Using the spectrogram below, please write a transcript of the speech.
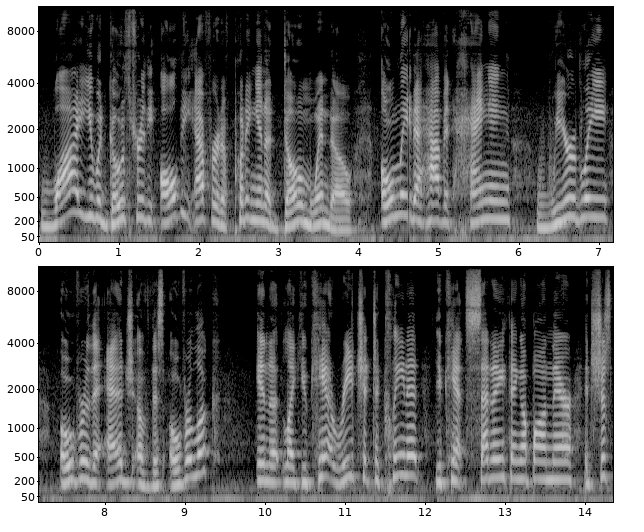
Why you would go through the all the effort of putting in a dome window only to have it hanging weirdly over the edge of this overlook in a, like you can't reach it to clean it, you can't set anything up on there. It's just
